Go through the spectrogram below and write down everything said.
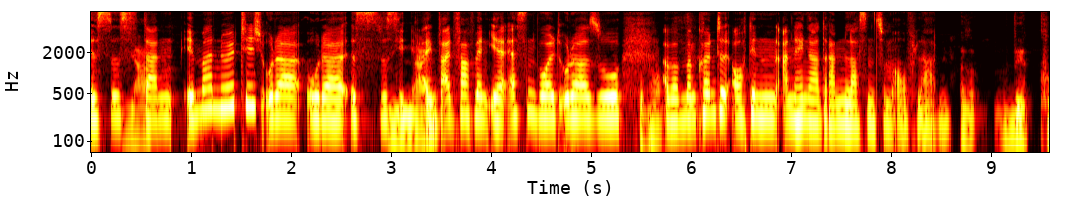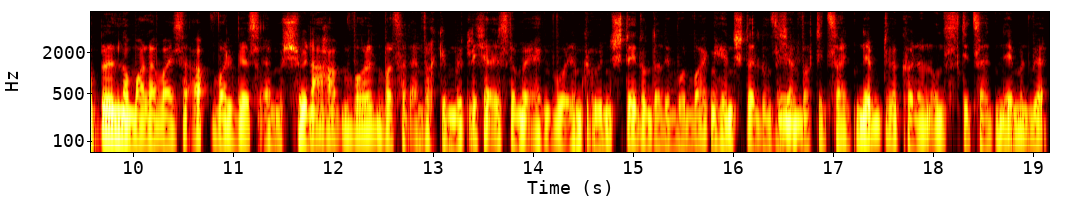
Ist es ja. dann immer nötig oder, oder ist es Nein. einfach, wenn ihr essen wollt oder so? Genau. Aber man könnte auch den Anhänger dran lassen zum Aufladen. Also wir kuppeln normalerweise ab, weil wir es ähm, schöner haben wollen, weil es halt einfach gemütlicher ist, wenn man irgendwo im Grünen steht und da den Wohnwagen hinstellt und sich mhm. einfach die Zeit nimmt. Wir können uns die Zeit nehmen. Wir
